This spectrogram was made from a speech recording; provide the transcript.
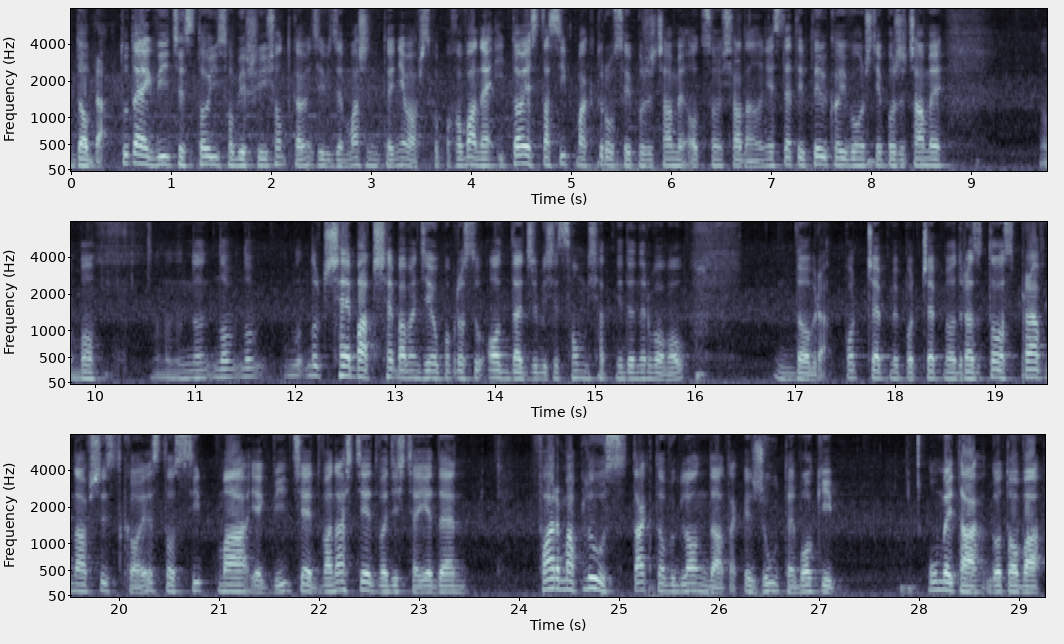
Dobra, tutaj jak widzicie stoi sobie 60, więcej widzę maszyn tutaj nie ma, wszystko pochowane i to jest ta SIPMA, którą sobie pożyczamy od sąsiada. No niestety tylko i wyłącznie pożyczamy, no bo no, no, no, no, no, no trzeba, trzeba będzie ją po prostu oddać, żeby się sąsiad nie denerwował. Dobra, podczepmy, podczepmy od razu. To sprawna wszystko. Jest to SIPMA, jak widzicie, 1221 Farma Plus. Tak to wygląda. Takie żółte boki. Umyta, gotowa.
